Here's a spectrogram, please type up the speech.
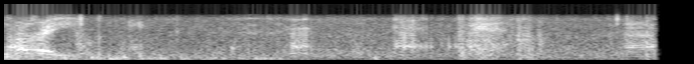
Hurry.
